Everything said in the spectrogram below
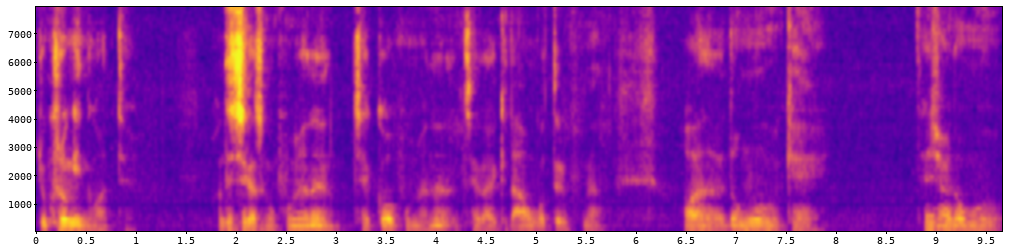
좀 그런 게 있는 것 같아요 컨텐츠 같은 거 보면은 제 거 보면은 제가 이렇게 나온 것들을 보면 아 너무 이렇게 텐션이 너무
